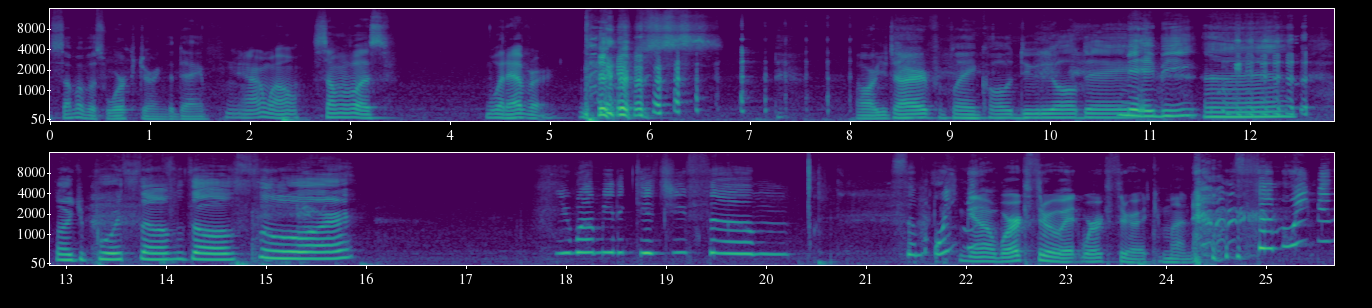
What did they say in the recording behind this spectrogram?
some of us work during the day. Yeah, well, some of us, whatever. Oh, are you tired from playing Call of Duty all day? Maybe. Uh, are your poor thumbs all sore? You want me to get you some some ointment? You know, work through it. Work through it. Come on. now. Some ointment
